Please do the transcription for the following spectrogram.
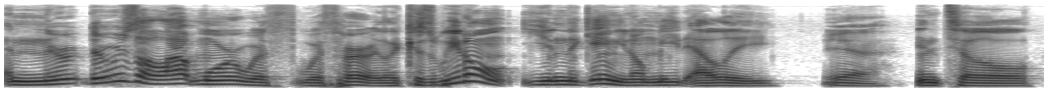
and there, there was a lot more with, with her, like because we don't in the game you don't meet Ellie Yeah. until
